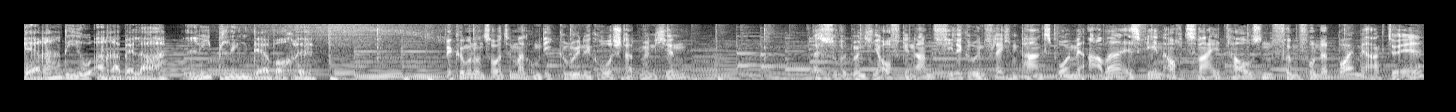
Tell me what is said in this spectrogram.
Der Radio Arabella, Liebling der Woche. Wir kümmern uns heute mal um die grüne Großstadt München. Also so wird München ja oft genannt, viele Grünflächen, Parks, Bäume, aber es fehlen auch 2500 Bäume aktuell.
